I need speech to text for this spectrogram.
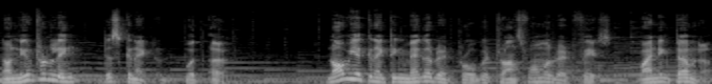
Now neutral link disconnected with earth. Now we are connecting Megger Red probe with transformer red face, winding terminal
